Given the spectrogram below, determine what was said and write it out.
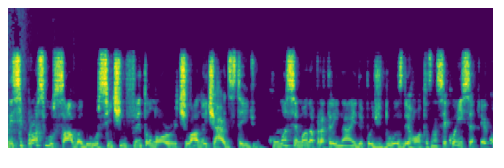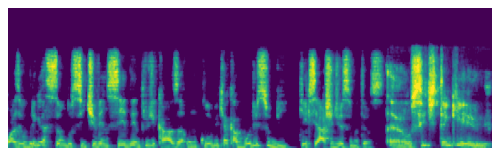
Nesse próximo sábado, o City enfrenta o Norwich lá no Etihad Stadium. Com uma semana para treinar e depois de duas derrotas na sequência, é quase obrigação do City vencer dentro de casa um clube que acabou de subir. O que, que você acha disso, Matheus? É, o City tem que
